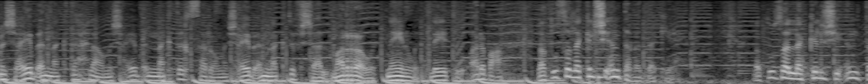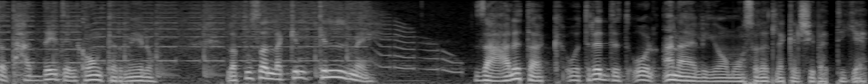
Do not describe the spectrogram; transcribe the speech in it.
مش عيب إنك تحلم ومش عيب إنك تخسر ومش عيب إنك تفشل مرة واثنين وثلاثة وأربعة. لتوصل لكل شيء أنت بدك إياه. لتوصل لكل شيء أنت تحديت الكون كرماله لتوصل لكل كلمة زعلتك وترد تقول أنا اليوم وصلت لكل شيء بدي إياه.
